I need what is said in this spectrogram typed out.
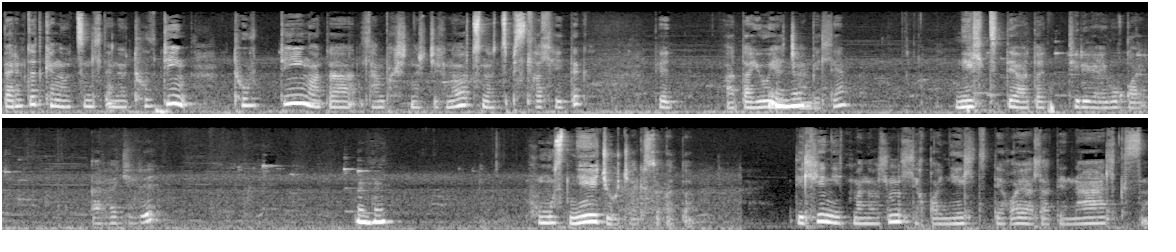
баримтат кино үзсэн л дээ төвдийн төвдийн одоо лам багш нар чих нууц нууц бяцлал хийдэг. Тэгээд одоо юу яаж байгаа юм бэ лээ? Нээлттэй одоо тэрийг айгүй гоё гаргаж ирээд. Аа. Хүмүүст нээж өгч байгаа гэсэн одоо. Дэлхийн нийт маань улам л их гоё нээлттэй гоё болоод байна л гэсэн.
